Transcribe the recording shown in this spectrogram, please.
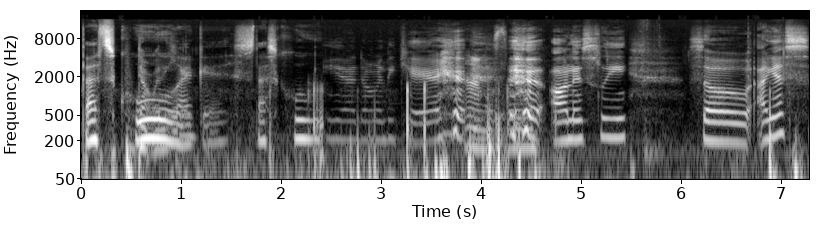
That's really cool, I guess. That's cool. yeah i don't really care Honestly. honestly so i guess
